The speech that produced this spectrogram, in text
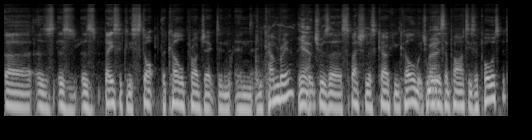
uh, has, has, has basically stopped the coal project in, in, in Cumbria, Yeah. which was a specialist coking coal, which we Right. as a party supported.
